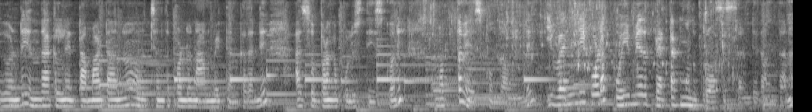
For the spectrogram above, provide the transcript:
ఇదిగోండి ఇందాక నేను టమాటాను చింతపండు నానబెట్టాను కదండి. అది శుభ్రంగా పులుసు తీసుకొని మొత్తం వేసుకుందామండి. ఇవన్నీ కూడా పొయ్యి మీద పెట్టకముందు ప్రాసెస్ అండి ఇదంతాను.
